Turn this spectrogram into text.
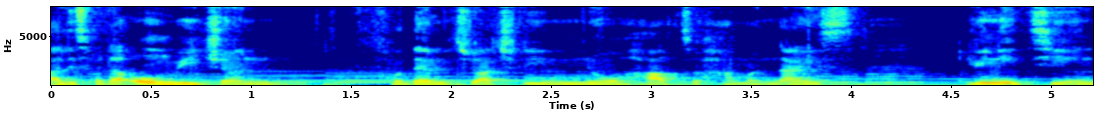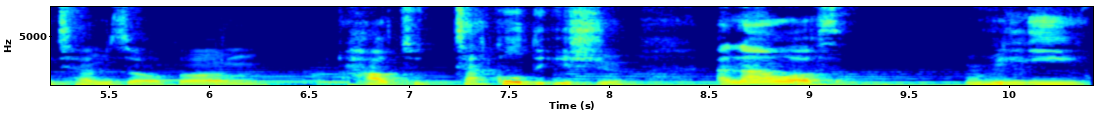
at least for their own region, for them to actually know how to harmonize unity in terms of um, how to tackle the issue. And I was really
